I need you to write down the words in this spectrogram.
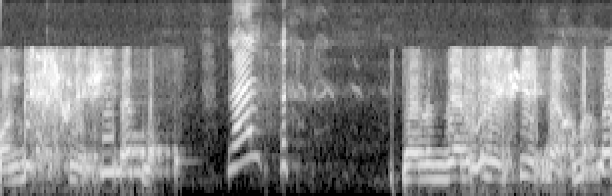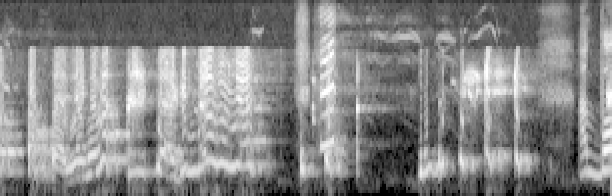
Monbit koleksi apa? Nan? Monbit koleksi apa? Apa aja kan? Tak kenal ya. Abo.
